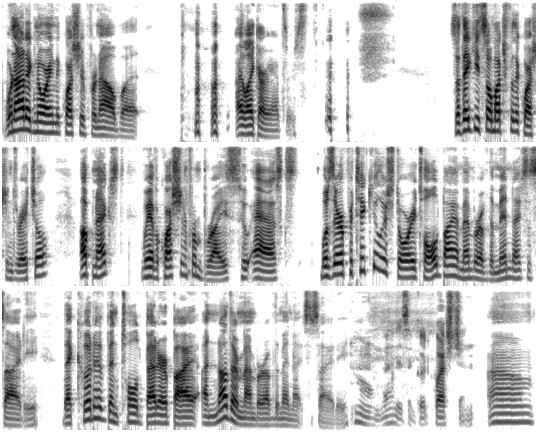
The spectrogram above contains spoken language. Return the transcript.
we're not ignoring the question for now, but I like our answers. so thank you so much for the questions, Rachel. Up next, we have a question from Bryce who asks Was there a particular story told by a member of the Midnight Society that could have been told better by another member of the Midnight Society? Oh, that is a good question. Um,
